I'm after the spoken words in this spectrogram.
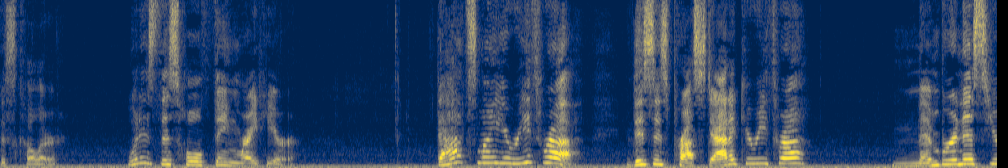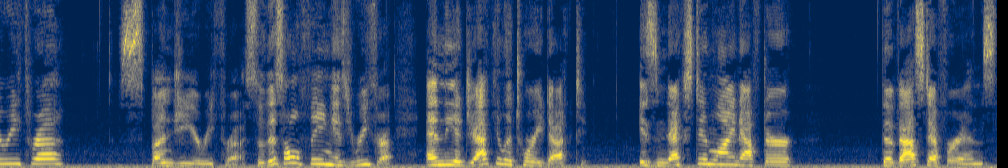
this color. What is this whole thing right here? That's my urethra. This is prostatic urethra, membranous urethra, spongy urethra. So this whole thing is urethra. And the ejaculatory duct is next in line after the vas deferens.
